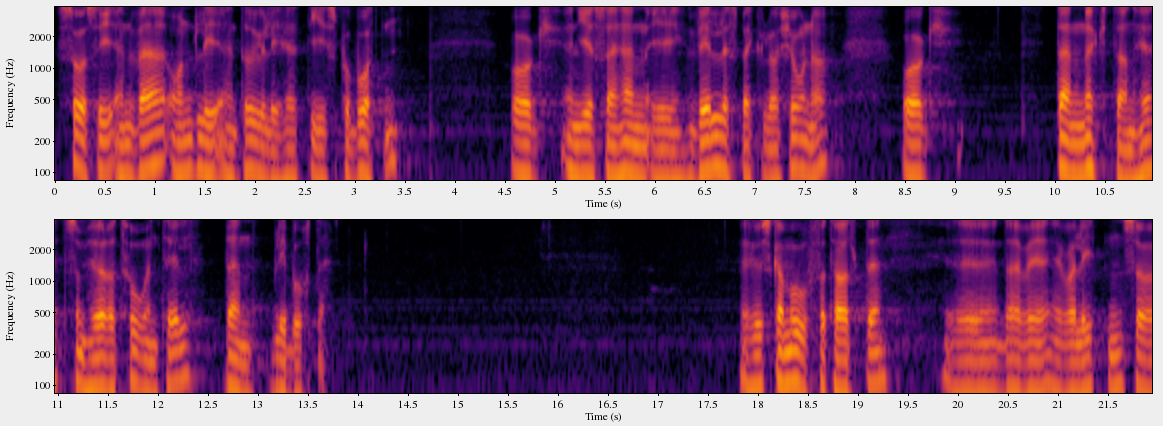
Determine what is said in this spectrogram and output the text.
så å si enhver åndelig edruelighet gis på båten, og en gir seg hen i ville spekulasjoner, og den nøkternhet som hører troen til, den blir borte. Jeg husker mor fortalte eh, da jeg var liten, så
